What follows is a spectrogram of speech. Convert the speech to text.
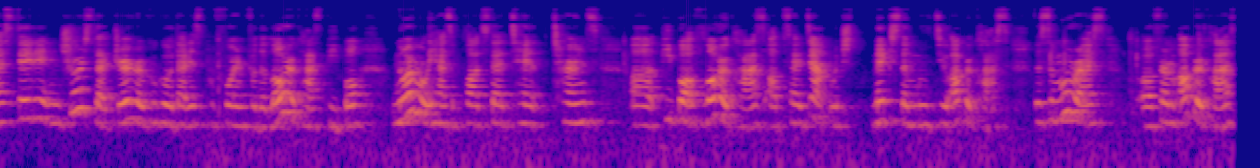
As stated in Shore's lecture, Rakugo that is performed for the lower class people normally has a plot that turns uh, people of lower class upside down, which makes them move to upper class. The samurais uh, from upper class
